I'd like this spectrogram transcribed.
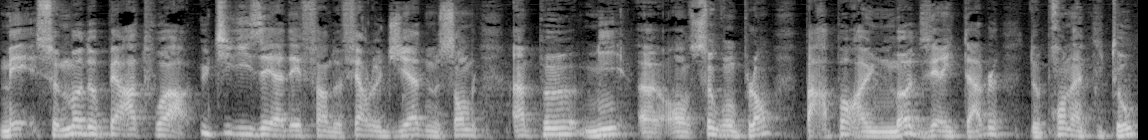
Mais ce mode opératoire utilisé à des fins de faire le djihad me semble un peu mis euh, en second plan par rapport à une mode véritable de prendre un couteau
